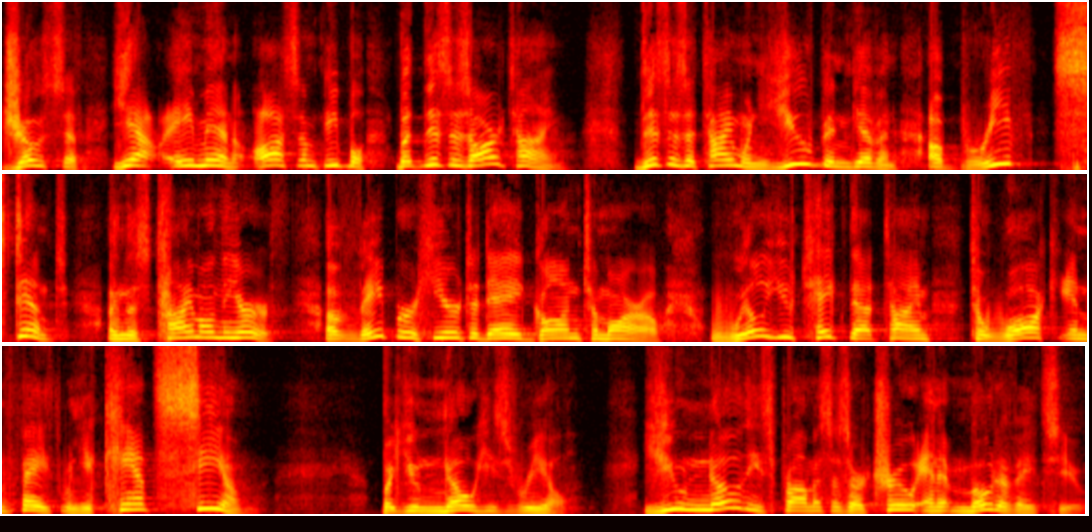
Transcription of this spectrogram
Joseph. Yeah, amen. Awesome people. But this is our time. This is a time when you've been given a brief stint in this time on the earth a vapor here today, gone tomorrow. Will you take that time to walk in faith when you can't see Him, but you know He's real? You know these promises are true and it motivates you.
